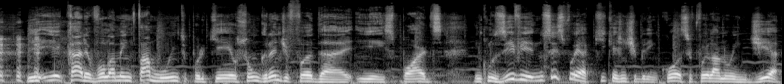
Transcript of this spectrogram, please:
e, e, cara, eu vou lamentar muito porque eu sou um grande fã da EA Sports. Inclusive, não sei se foi aqui que a gente brincou, se foi lá no India.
